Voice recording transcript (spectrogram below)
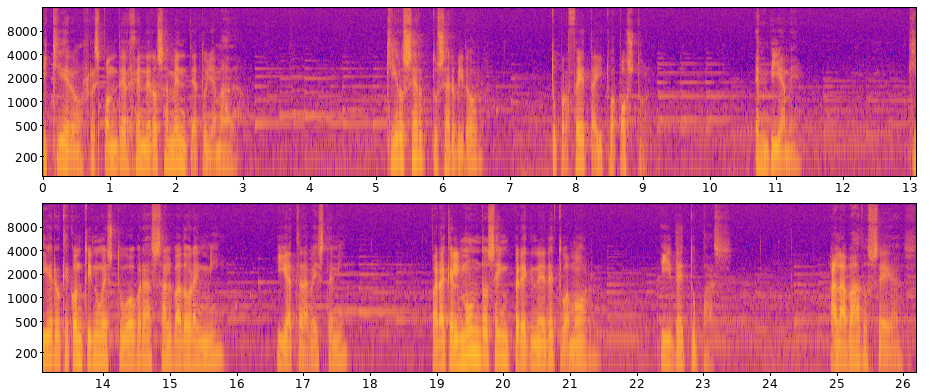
y quiero responder generosamente a tu llamada. Quiero ser tu servidor, tu profeta y tu apóstol. Envíame. Quiero que continúes tu obra salvadora en mí y a través de mí, para que el mundo se impregne de tu amor y de tu paz. Alabado seas,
